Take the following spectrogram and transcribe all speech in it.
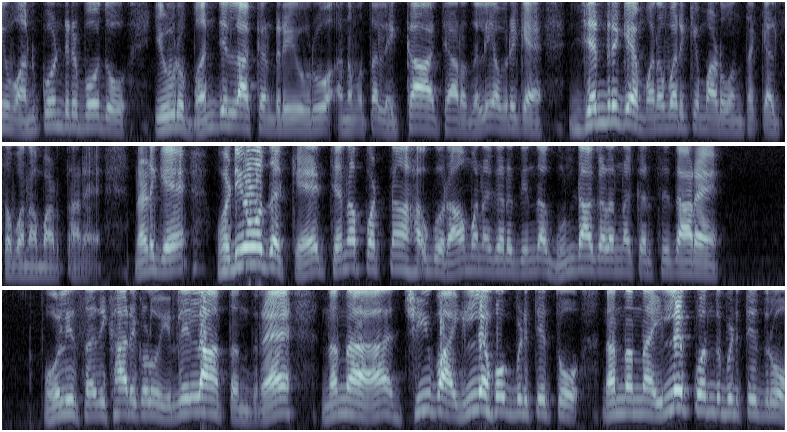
ನೀವು ಅನ್ಕೊಂಡಿರ್ಬೋದು. ಇವರು ಬಂದಿಲ್ಲ ಕಣ್ರಿ, ಇವರು ಅನ್ನುವಂಥ ಲೆಕ್ಕಾಚಾರದಲ್ಲಿ ಅವರಿಗೆ ಜನರಿಗೆ ಮನವರಿಕೆ ಮಾಡುವಂಥ ಕೆಲಸವನ್ನ ಮಾಡ್ತಾರೆ. ನನಗೆ ಹೊಡೆಯೋದಕ್ಕೆ ಚನ್ನಪಟ್ಟಣ ಹಾಗೂ ರಾಮನಗರದಿಂದ ಗುಂಡಾಗಳನ್ನು ಕರೆಸಿದ್ದಾರೆ. ಪೊಲೀಸ್ ಅಧಿಕಾರಿಗಳು ಇರಲಿಲ್ಲ ಅಂತಂದರೆ ನನ್ನ ಜೀವ ಇಲ್ಲೇ ಹೋಗ್ಬಿಡ್ತಿತ್ತು, ನನ್ನನ್ನು ಇಲ್ಲೇ ಕೊಂದು ಬಿಡ್ತಿದ್ರು.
